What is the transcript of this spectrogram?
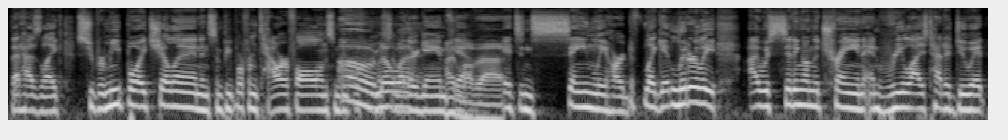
that has like Super Meat Boy chilling and some people from Towerfall and some people Oh, from no some other way. games. I love that. It's insanely hard to like. It literally, I was sitting on the train and realized how to do it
